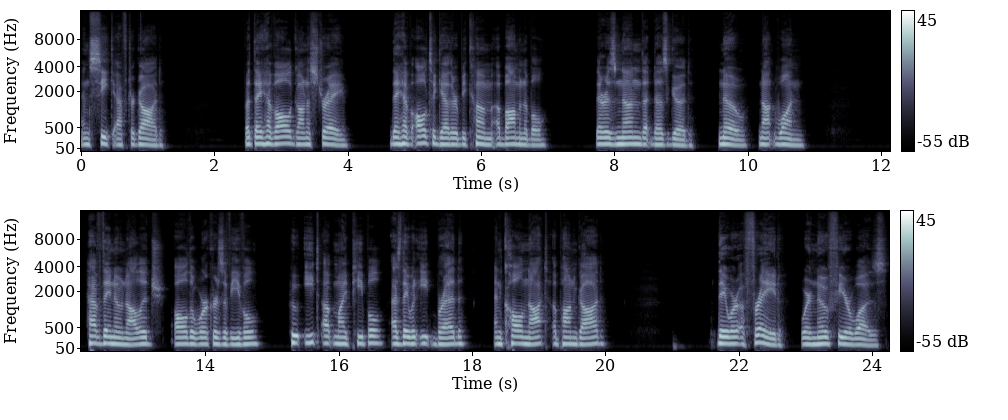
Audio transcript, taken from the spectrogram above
and seek after God. But they have all gone astray they have altogether become abominable. There is none that does good, no, not one. Have they no knowledge, all the workers of evil, who eat up my people as they would eat bread, and call not upon God? They were afraid where no fear was,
